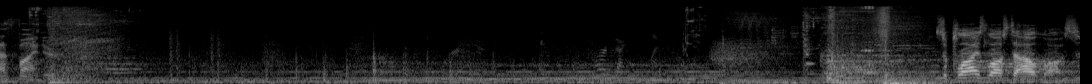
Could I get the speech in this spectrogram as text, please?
Pathfinder. Supplies lost to outlaws.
